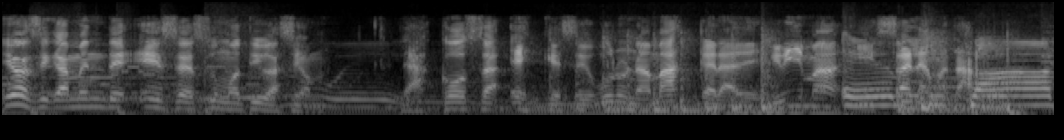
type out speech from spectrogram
Y básicamente esa es su motivación. La cosa es que se pone una máscara de esgrima y sale a matar.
